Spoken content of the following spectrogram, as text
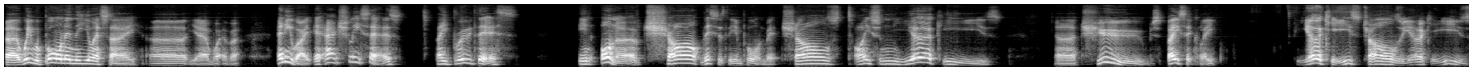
Uh, we were born in the USA. Uh, yeah, whatever. Anyway, it actually says they brewed this in honor of Charles. This is the important bit Charles Tyson Yerkes. Uh, tubes, basically. Yerkes, Charles Yerkes,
